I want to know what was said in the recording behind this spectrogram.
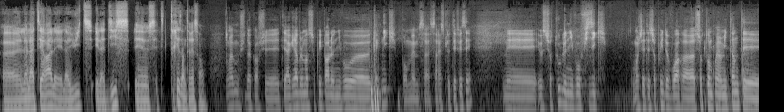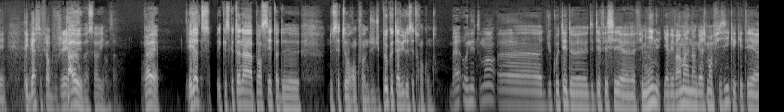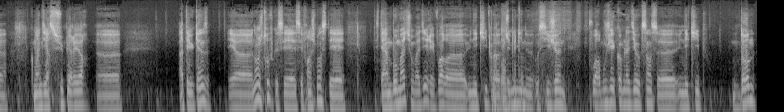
Euh, la latérale et la 8 et la 10, et euh, c'était très intéressant. Ouais, moi je suis d'accord. J'ai été agréablement surpris par le niveau euh, technique. Bon, même ça, ça reste le TFC, mais et surtout le niveau physique. Moi j'ai été surpris de voir, euh, surtout en première mi-temps, tes, tes gars se faire bouger. Ah oui, bah ça oui. comme ça. Ouais. Elliot, et qu'est-ce que tu en as pensé toi de, de cette rencontre, enfin, du, du peu que tu as vu de cette rencontre? Bah, honnêtement, euh, du côté de, des TFC euh, féminines, il y avait vraiment un engagement physique qui était, euh, comment dire, supérieur à TU15. Et euh, non, je trouve que c'est franchement, c'était c'était un beau match, on va dire, et voir une équipe Ah, 11 buts, féminine aussi jeune pouvoir bouger, comme l'a dit Auxence, une équipe d'hommes,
